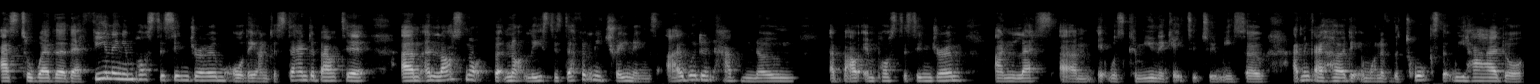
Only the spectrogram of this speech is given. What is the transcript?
as to whether they're feeling imposter syndrome or they understand about it. Um, and last not but not least is definitely trainings. I wouldn't have known about imposter syndrome unless um, it was communicated to me. So I think I heard it in one of the talks that we had or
